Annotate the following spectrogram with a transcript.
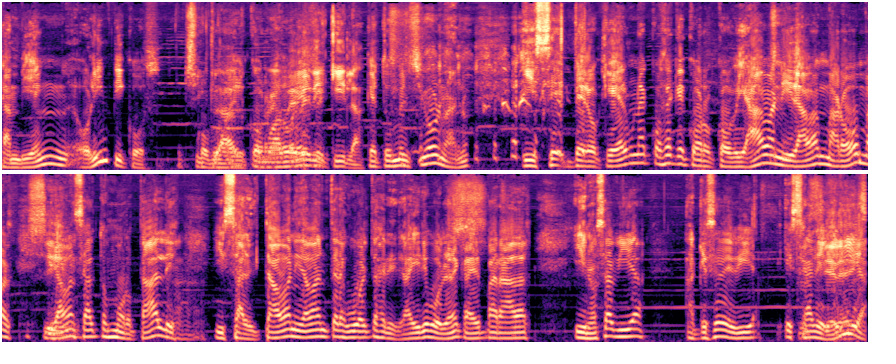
también olímpicos, Sí, como claro, el corredor Eriquila. que tú mencionas, ¿no? Y se, pero que era una cosa que corcoveaban y daban maromas Sí. y daban saltos mortales Ajá. y saltaban y daban tres vueltas en el aire y volvían a caer paradas y no sabía a qué se debía esa alegría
